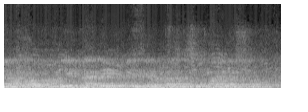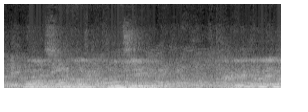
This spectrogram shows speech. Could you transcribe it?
Ja on Kutsi, Mäkelälä ja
